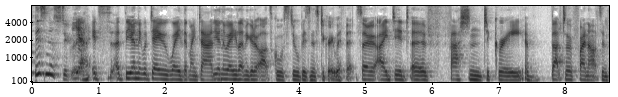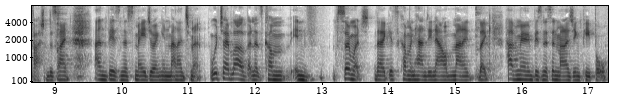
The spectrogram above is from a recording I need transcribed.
a business degree. Yeah, it's uh, the only day way that my dad, the only way he let me go to art school was still a business degree with it. So I did a fashion degree, a Bachelor of Fine Arts in Fashion Design, and business majoring in management, which I love, and it's come in so much. Like it's come in handy now, manage like having my own business and managing people.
